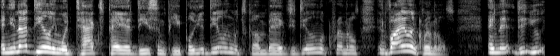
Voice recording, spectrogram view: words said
And you're not dealing with taxpayer, decent people. You're dealing with scumbags. You're dealing with criminals and violent criminals. And th- th- you,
